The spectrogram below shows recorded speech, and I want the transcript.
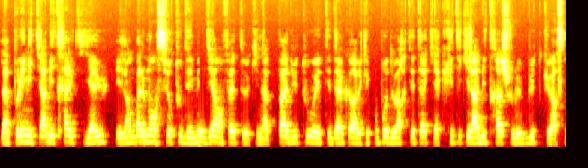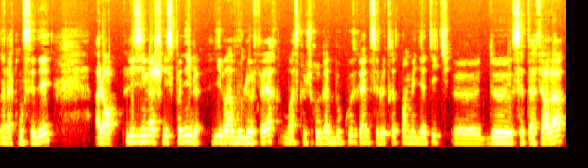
la polémique arbitrale qu'il y a eu et l'emballement surtout des médias en fait euh, qui n'a pas du tout été d'accord avec les propos de Arteta qui a critiqué l'arbitrage sur le but que Arsenal a concédé. Alors, les images sont disponibles, libre à vous de le faire. Moi, ce que je regrette beaucoup, quand même, c'est le traitement médiatique euh, de cette affaire-là,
